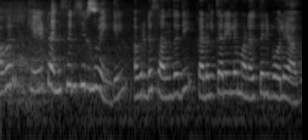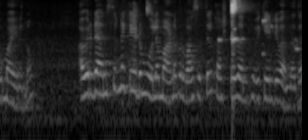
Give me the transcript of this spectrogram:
അവർ കേട്ടനുസരിച്ചിരുന്നുവെങ്കിൽ അവരുടെ സന്തതി കടൽക്കരയിലെ മണൽത്തരി പോലെ ആകുമായിരുന്നു. അവരുടെ അനുസരണക്കേട് മൂലമാണ് പ്രവാസത്തിൽ കഷ്ടത അനുഭവിക്കേണ്ടി വന്നത്.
